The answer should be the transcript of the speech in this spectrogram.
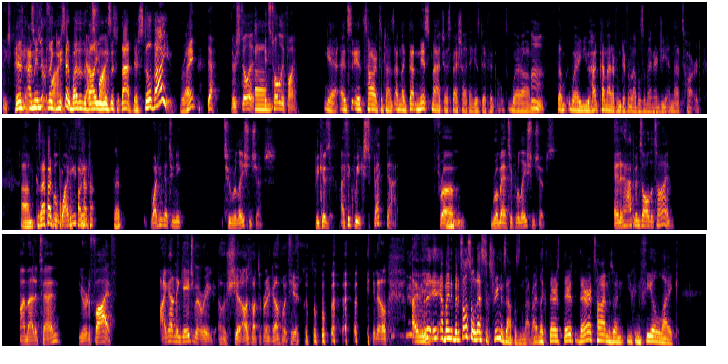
The There's, experiences I mean, like you said, whether the That's value fine. is this or that, there's still value, right? Yeah there still is. Um, it's totally fine. Yeah, it's it's hard sometimes, and like that mismatch, especially, I think, is difficult. Where um, Mm. some where you ha- come at it from different levels of energy, and that's hard. Um, because I've had. But why do you think- Good. Why do you think that's unique to relationships? Because I think we expect that from Mm-hmm. romantic relationships. And it happens all the time. I'm at a 10, you're at a five. I got an engagement ring. Oh shit, I was about to break up with you. you know, I But mean, it- I mean, but it's also less extreme examples than that, right? Like there's there there are times when you can feel like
